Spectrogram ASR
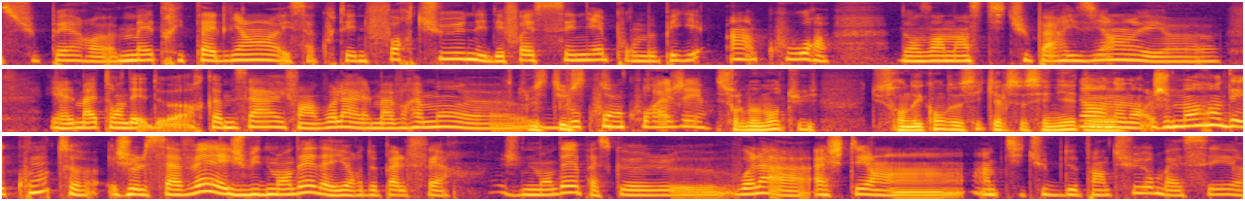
super euh, maître italien et ça coûtait une fortune et des fois elle saignait pour me payer un cours dans un institut parisien et, euh, et elle m'attendait dehors comme ça. Enfin voilà, elle m'a vraiment beaucoup encouragée. Sur le moment, tu, tu te rendais compte aussi qu'elle se saignait Non, non, non, je m'en rendais compte, je le savais et je lui demandais d'ailleurs de ne pas le faire. Je lui demandais parce que euh, voilà acheter un, petit tube de peinture bah, c'est euh,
